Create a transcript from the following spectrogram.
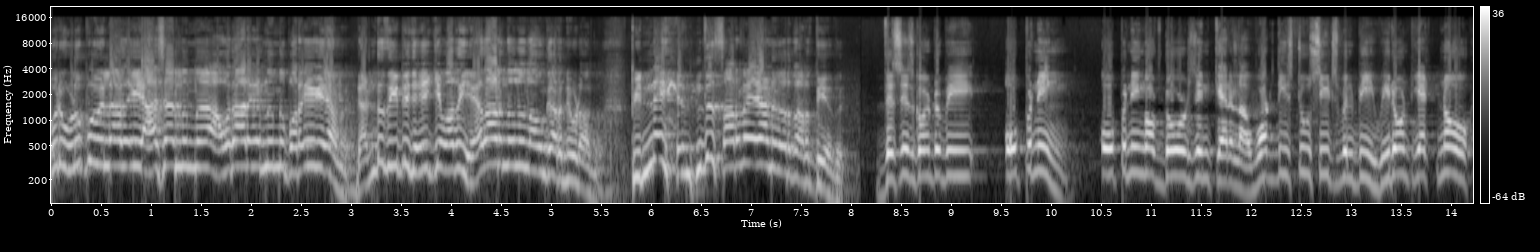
ഒരു ഉളുപ്പുമില്ലാതെ ഈ ആശാൻ നിന്ന് അവതാരകൻ നിന്ന് പറയുകയാണ് രണ്ട് സീറ്റ് ജയിക്കും അത് ഏതാണെന്നൊന്നും നമുക്ക് അറിഞ്ഞുകൂടാന്ന് പിന്നെ എന്ത് സർവേയാണ് ഇവർ നടത്തിയത് this is going to be opening opening of doors in Kerala. What these two seats will be, we don't yet know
